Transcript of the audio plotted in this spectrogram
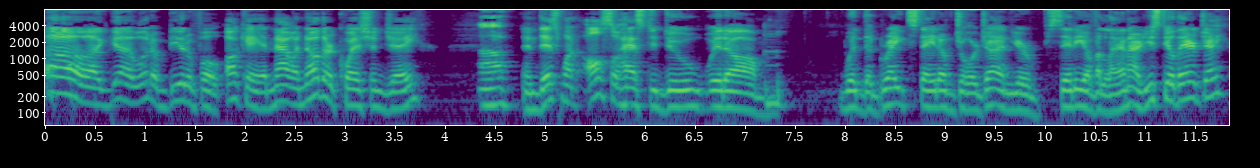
Oh my God, what a beautiful. Okay, and now another question, Jay. Uh, And this one also has to do with um with the great state of Georgia and your city of Atlanta. Are you still there, Jay?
